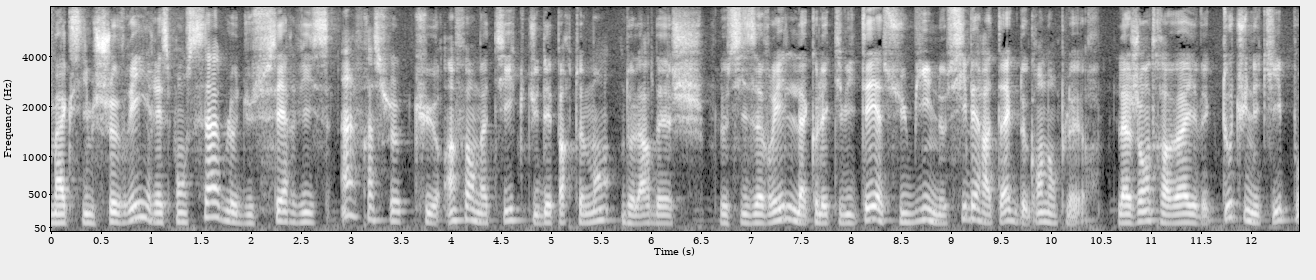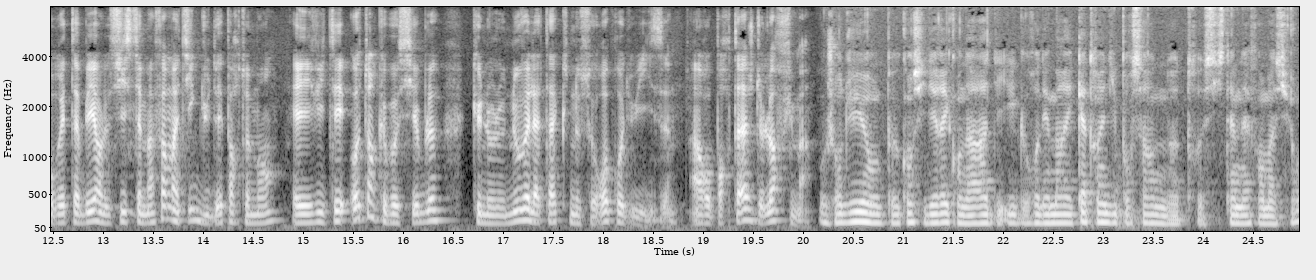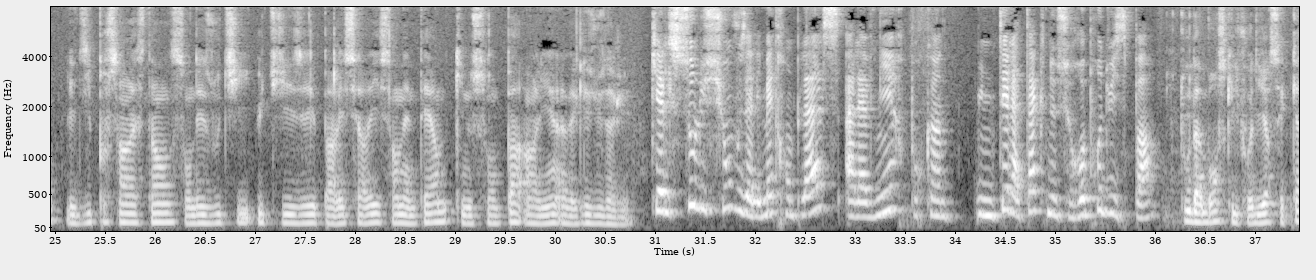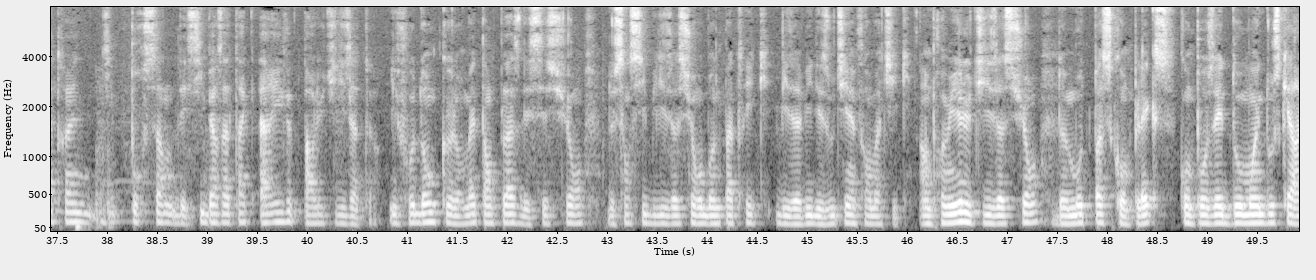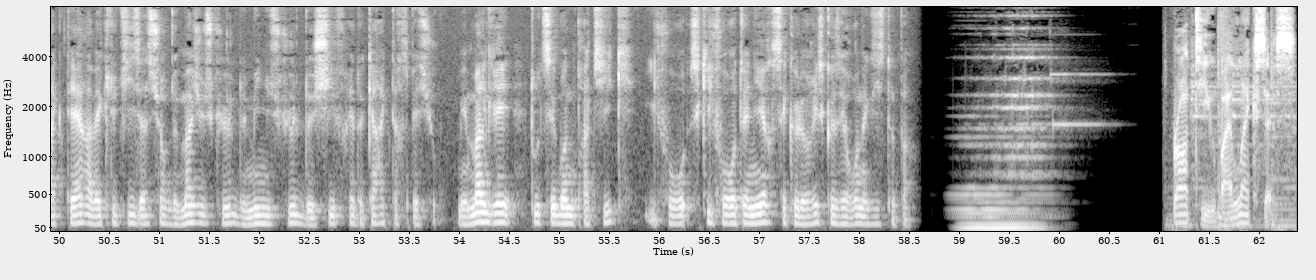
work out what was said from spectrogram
Maxime Chevry, responsable du service infrastructure informatique du département de l'Ardèche. Le 6 avril, la collectivité a subi une cyberattaque de grande ampleur. L'agent travaille avec toute une équipe pour rétablir le système informatique du département et éviter autant que possible que une nouvelle attaque ne se reproduise. Un reportage de Laure Fuma. Aujourd'hui, on peut considérer qu'on a redémarré 90% de notre système d'information. Les 10% restants sont des outils utilisés par les services en interne qui ne sont pas en lien avec les usagers. Quelles solutions vous allez mettre en place à l'avenir pour qu'un une telle attaque ne se reproduise pas Tout d'abord, ce qu'il faut dire, c'est que 90% des cyberattaques arrivent par l'utilisateur. Il faut donc que l'on mette en place des sessions de sensibilisation aux bonnes pratiques vis-à-vis des outils informatiques. En premier, l'utilisation d'un mot de passe complexe composé d'au moins 12 caractères avec l'utilisation de majuscules, de minuscules, de chiffres et de caractères spéciaux. Mais malgré toutes ces bonnes pratiques, il faut, ce qu'il faut retenir, c'est que le risque zéro n'existe pas. Brought to you by Lexus.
